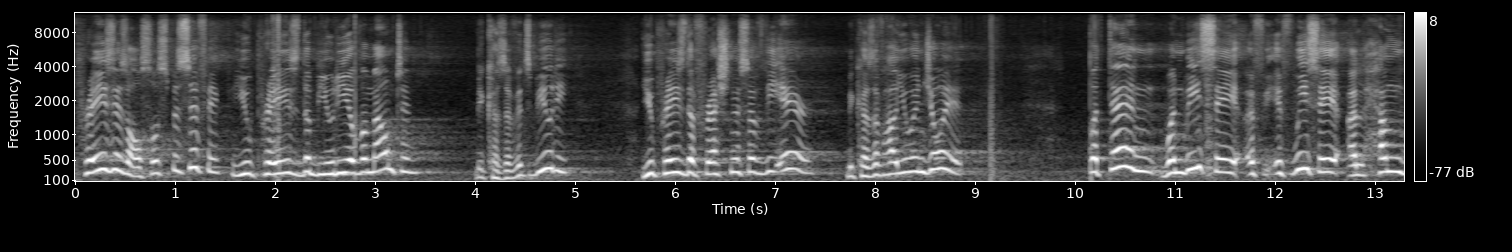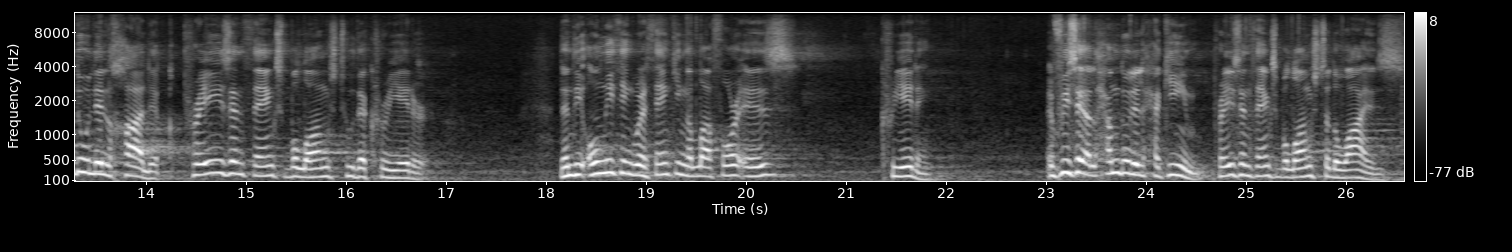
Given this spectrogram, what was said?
Praise is also specific. You praise the beauty of a mountain because of its beauty. You praise the freshness of the air because of how you enjoy it. But then when we say, if, if we say, Alhamdulillah Khaliq, praise and thanks belongs to the Creator, then the only thing we're thanking Allah for is creating. If we say Alhamdulillah Hakim, praise and thanks belongs to the wise.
